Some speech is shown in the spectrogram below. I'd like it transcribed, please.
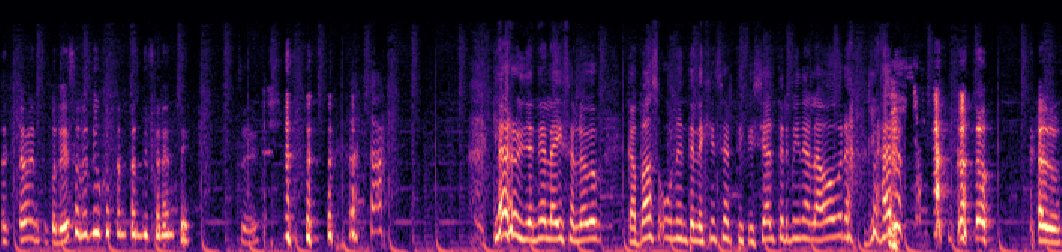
Exactamente, por eso los dibujos están tan diferentes. Sí. claro, y Janela dice, luego capaz una inteligencia artificial termina la obra. Claro. claro, claro.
